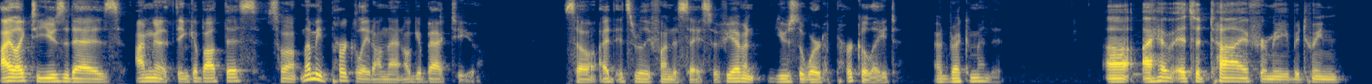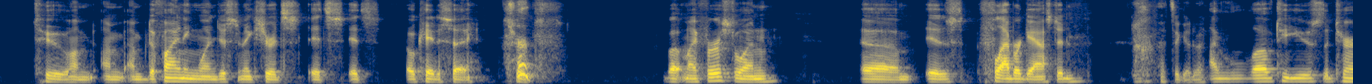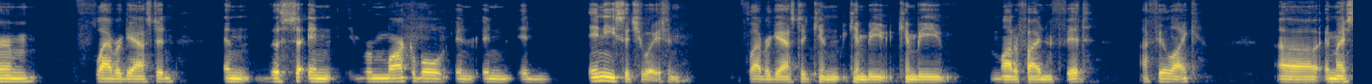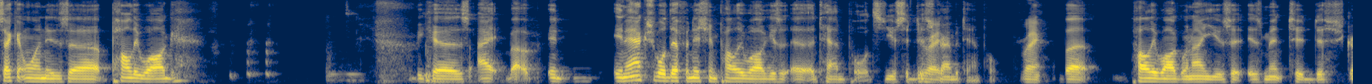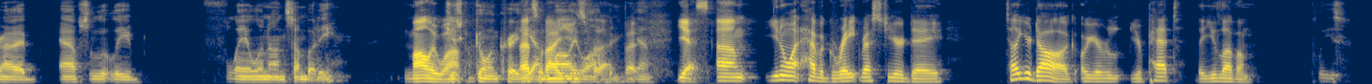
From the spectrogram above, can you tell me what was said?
I like to use it as I'm going to think about this. So let me percolate on that and I'll get back to you. So I, it's really fun to say. So if you haven't used the word percolate, I'd recommend it. Uh, I have. It's a tie for me between two. I'm I'm I'm defining one just to make sure it's it's it's okay to say. Sure. but my first one um, is flabbergasted. That's a good one. I love to use the term flabbergasted, and the in remarkable in in in any situation, flabbergasted can can be can be modified and fit. I feel like, uh, and my second one is uh, polywog because I uh, it in actual definition, polywog is a, a tadpole. It's used to You're right. describe a tadpole Right. but polywog when I use it is meant to describe absolutely flailing on somebody, Mollywop. just going crazy. That's yeah, what I use for that, but- yeah. Yes. Um, you know what? Have a great rest of your day. Tell your dog or your your pet that you love them. please.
